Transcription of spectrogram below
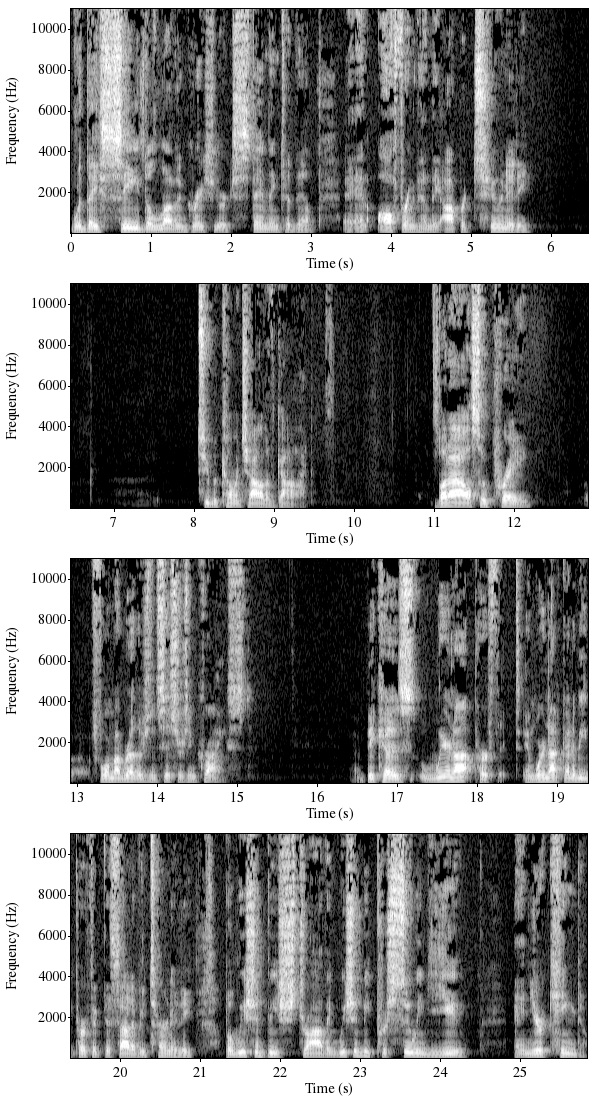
would they see the love and grace you're extending to them and offering them the opportunity to become a child of God. But I also pray for my brothers and sisters in Christ because we're not perfect and we're not going to be perfect this side of eternity, but we should be striving, we should be pursuing you and your kingdom.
